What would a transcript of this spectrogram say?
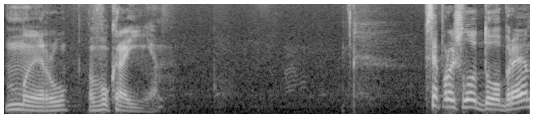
миру в Україні. Все пройшло добре.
